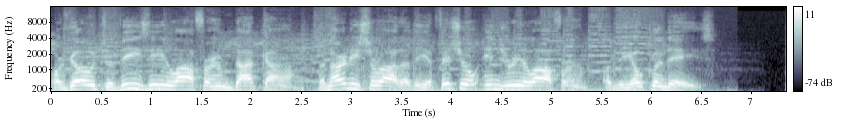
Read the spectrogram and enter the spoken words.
or go to vzlawfirm.com. Venardi Zurada, the official injury law firm of the Oakland A's.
